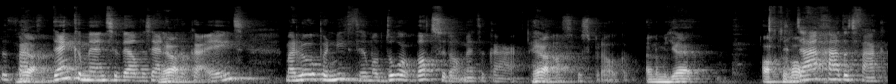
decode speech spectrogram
Dat vaak Ja. denken mensen wel, we zijn Ja. het met elkaar eens, maar lopen niet helemaal door wat ze dan met elkaar Ja. hebben afgesproken. en dan moet jij En achteraf. daar gaat het vaak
